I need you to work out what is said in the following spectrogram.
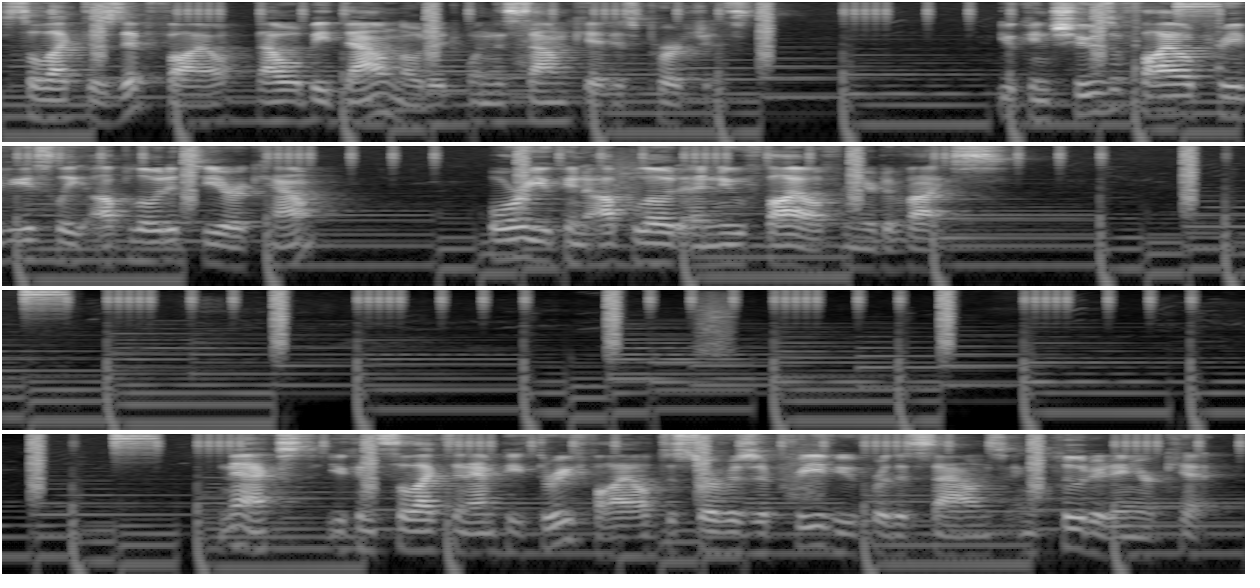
select a zip file that will be downloaded when the sound kit is purchased. You can choose a file previously uploaded to your account or you can upload a new file from your device. Next, you can select an MP3 file to serve as a preview for the sounds included in your kit.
